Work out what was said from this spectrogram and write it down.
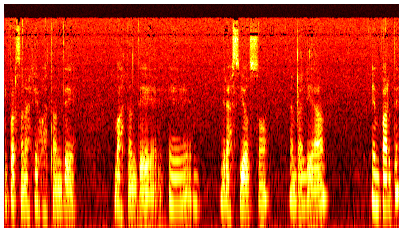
el personaje es bastante, bastante eh, gracioso, en realidad, en parte.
